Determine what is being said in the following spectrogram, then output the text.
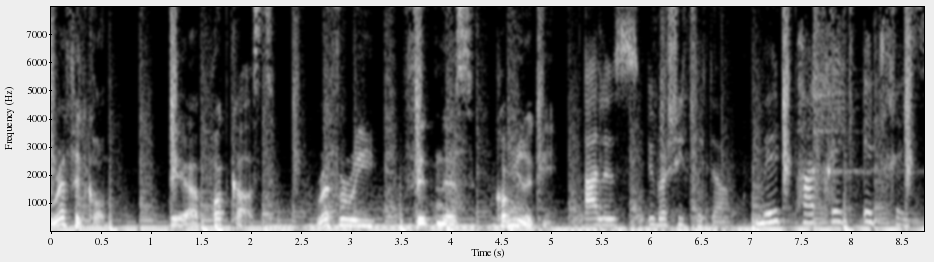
Refitcom, der Podcast. Referee, Fitness, Community. Alles über Schiedsrichter. Mit Patrick Ittrich.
